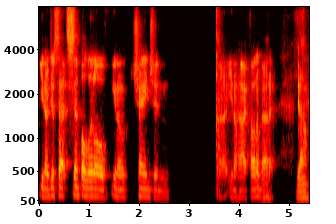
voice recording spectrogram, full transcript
You know, just that simple little you know change in uh, you know how I thought about it. Yeah.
